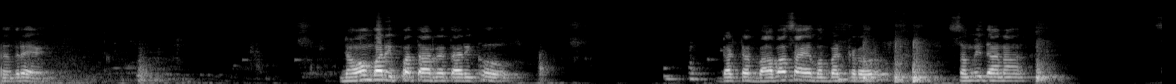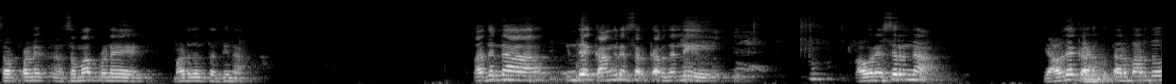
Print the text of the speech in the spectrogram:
ಅಂದರೆ ನವೆಂಬರ್ ಇಪ್ಪತ್ತಾರನೇ ತಾರೀಕು ಡಾಕ್ಟರ್ ಬಾಬಾ ಸಾಹೇಬ್ ಅಂಬೇಡ್ಕರ್ ಅವರು ಸಂವಿಧಾನ ಸರ್ಪಣೆ ಸಮರ್ಪಣೆ ಮಾಡಿದಂಥ ದಿನ. ಅದನ್ನ ಹಿಂದೆ ಕಾಂಗ್ರೆಸ್ ಸರ್ಕಾರದಲ್ಲಿ ಅವರ ಹೆಸರನ್ನ ಯಾವುದೇ ಕಾರಣಕ್ಕೂ ತರಬಾರ್ದು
